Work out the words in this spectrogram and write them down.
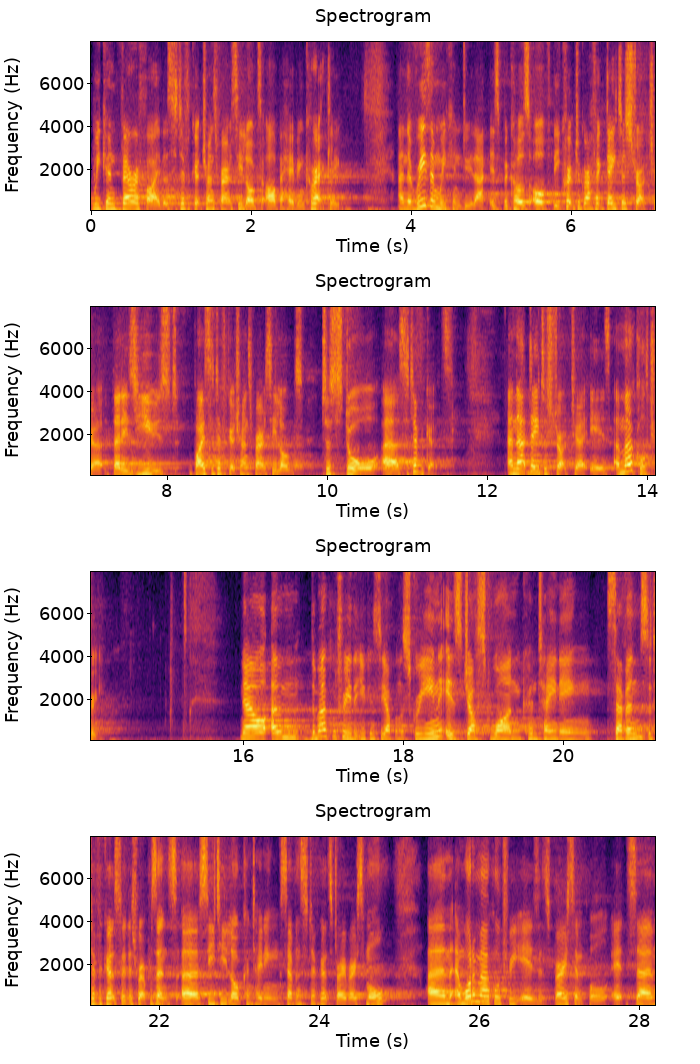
we can verify that certificate transparency logs are behaving correctly. And the reason we can do that is because of the cryptographic data structure that is used by certificate transparency logs to store uh, certificates. And that data structure is a Merkle tree. Now, um, the Merkle tree that you can see up on the screen is just one containing seven certificates. So this represents a CT log containing seven certificates, very, very small. Um, and what a Merkle tree is, it's very simple. It's, um,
